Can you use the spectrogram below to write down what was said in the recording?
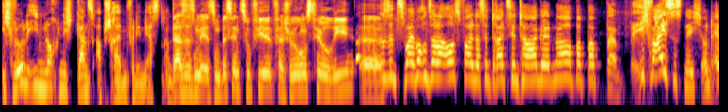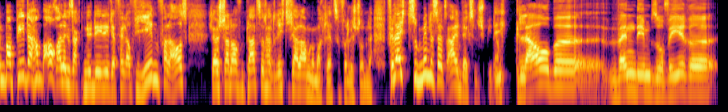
ich würde ihn noch nicht ganz abschreiben für den ersten. Abend. Das ist mir jetzt ein bisschen zu viel Verschwörungstheorie. Äh das sind zwei Wochen soll er ausfallen, das sind 13 Tage. Na, ich weiß es nicht. Und Mbappé, da haben auch alle gesagt, nee, nee, nee, der fällt auf jeden Fall aus. Der stand auf dem Platz und hat richtig Alarm gemacht letzte Viertelstunde. Vielleicht zumindest als Einwechselspieler. Ich glaube, wenn dem so wäre,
